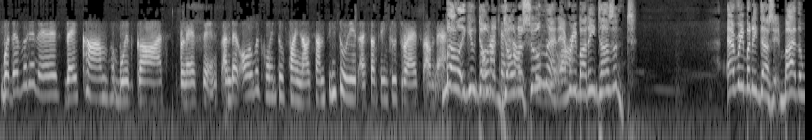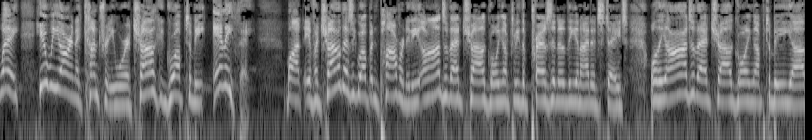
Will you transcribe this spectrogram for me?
whatever it is, they come with God's blessings, and they're always going to find out something to eat and something to dress on that. Well, you don't don't assume that. Everybody doesn't. Everybody does it. By the way, here we are in a country where a child could grow up to be anything. But if a child doesn't grow up in poverty, the odds of that child growing up to be the president of the United States, well, the odds of that child growing up to be uh,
